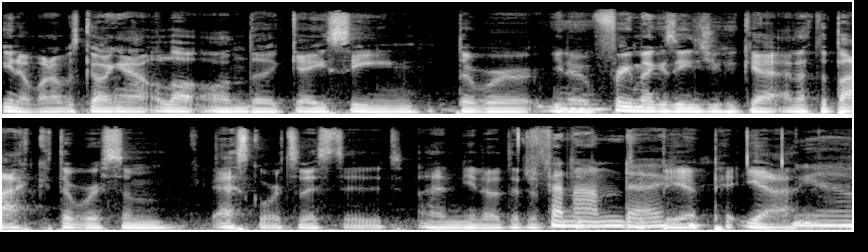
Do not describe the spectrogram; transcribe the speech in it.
you know, when I was going out a lot on the gay scene, there were you know Mm. free magazines you could get, and at the back there were some escorts listed, and you know there'd, Fernando. there'd be a pi- yeah, Yeah.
